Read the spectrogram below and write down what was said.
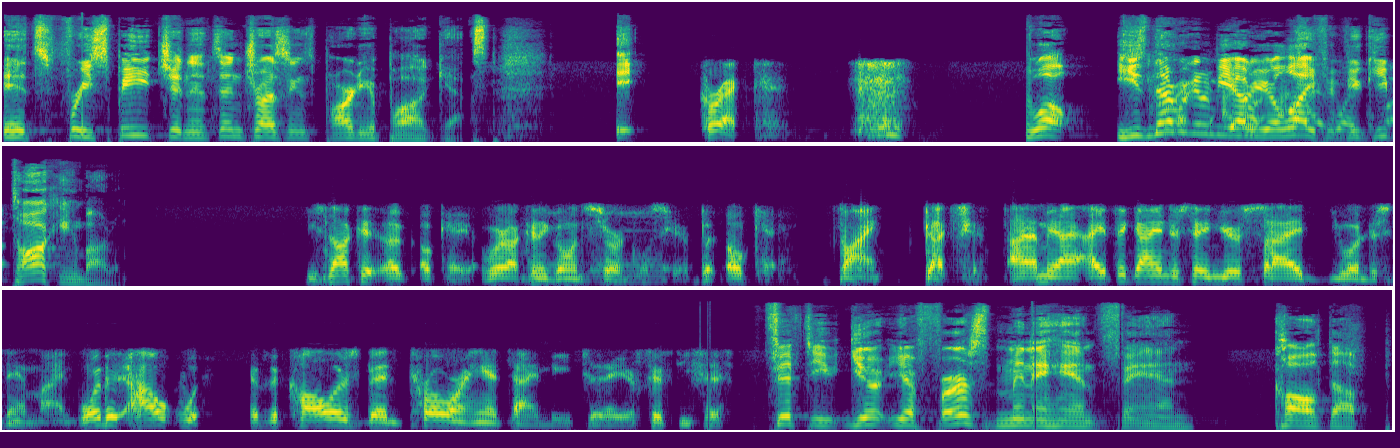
it's free speech and it's interesting. It's part of your podcast. It, Correct. well, he's never going to be out of your life if you keep talking about him. He's not going. to uh, Okay, we're not going to go in circles here, but okay, fine, gotcha. I mean, I, I think I understand your side. You understand mine. What? How have the callers been pro or anti me today, or 50-50? 50 your your first Minihane fan called up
